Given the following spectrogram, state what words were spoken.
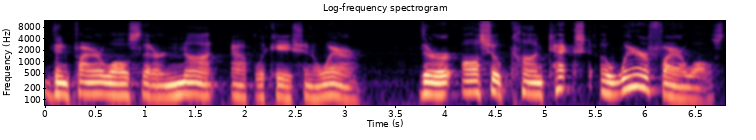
than firewalls that are not application aware. There are also context aware firewalls.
